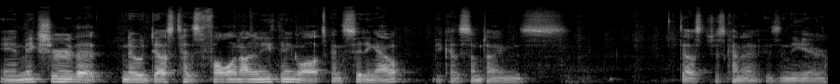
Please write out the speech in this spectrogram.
And make sure that no dust has fallen on anything while it's been sitting out because sometimes dust just kind of is in the air.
